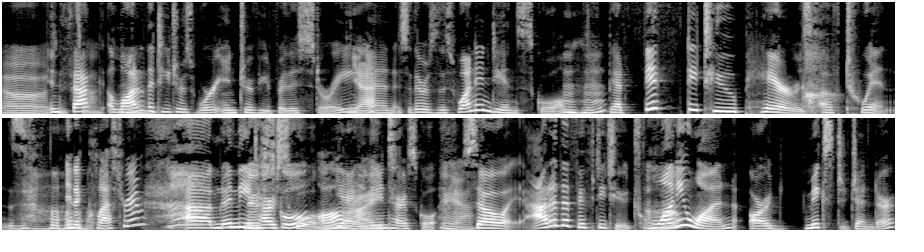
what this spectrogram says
oh, In 진짜. fact, a lot of the teachers were interviewed for this story. Yeah. And so there was this one Indian school. They had 52 pairs of twins. in a classroom? um, in the Their entire school? school. All yeah, in right. the entire school. Yeah. So out of the 52, 21 are mixed gender.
